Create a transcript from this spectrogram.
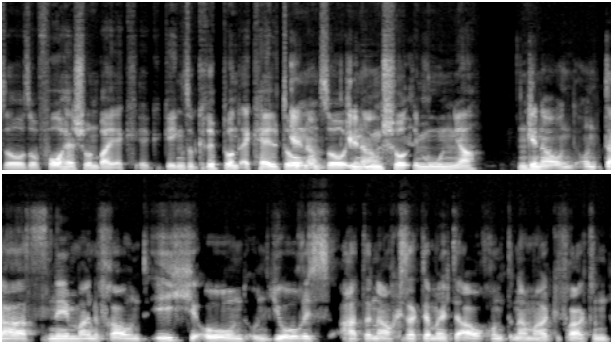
so so vorher schon bei gegen so Grippe und Erkältung und Genau, so genau. Immunschu Immun, ja. Mhm. Genau, und und das nehmen meine Frau und ich und und Joris hat dann auch gesagt, er möchte auch und dann haben wir halt gefragt und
